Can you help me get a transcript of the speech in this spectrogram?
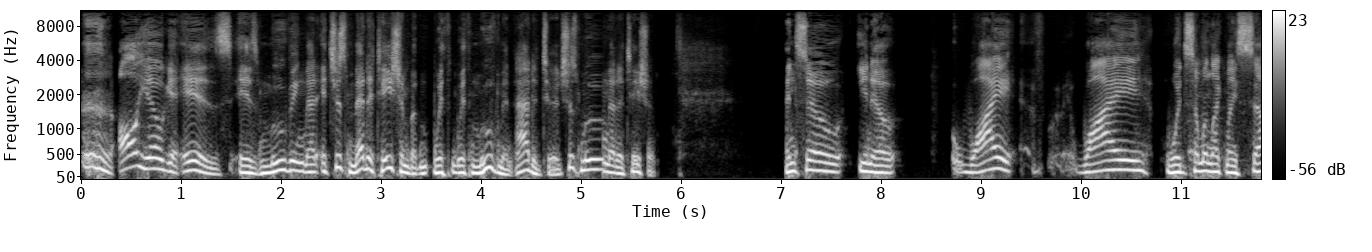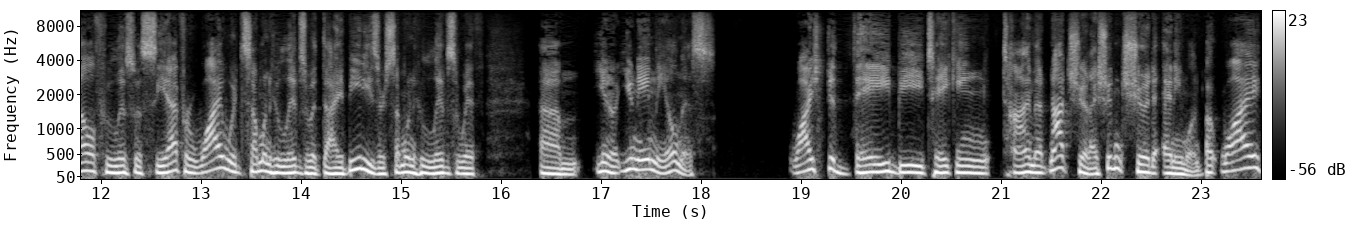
All yoga is, is moving. Med- it's just meditation, but with, with movement added to it. It's just moving meditation. And so, you know, why why would someone like myself who lives with CF or why would someone who lives with diabetes or someone who lives with um, you know you name the illness why should they be taking time at not should I shouldn't should anyone but why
